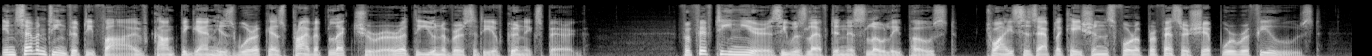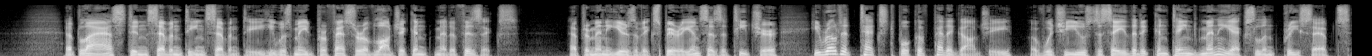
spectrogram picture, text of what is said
In 1755, Kant began his work as private lecturer at the University of Königsberg. For fifteen years he was left in this lowly post. Twice his applications for a professorship were refused. At last, in 1770, he was made professor of logic and metaphysics. After many years of experience as a teacher, he wrote a textbook of pedagogy, of which he used to say that it contained many excellent precepts,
